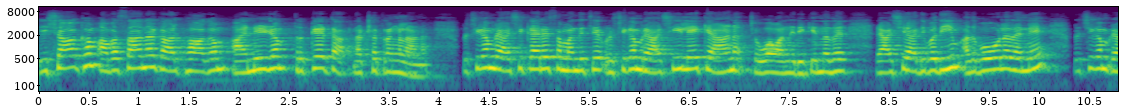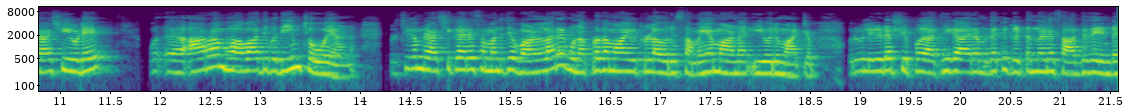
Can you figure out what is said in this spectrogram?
വിശാഖം അവസാന കാൽഭാഗം അനിഴം തൃക്കേട്ട നക്ഷത്രങ്ങളാണ്. വൃശ്ചികം രാശിക്കാരെ സംബന്ധിച്ച് വൃശ്ചികം രാശിയിലേക്കാണ് ചൊവ്വ വന്നിരിക്കുന്നത്. രാശി അധിപതിയും അതുപോലെ തന്നെ വൃശ്ചികം രാശിയുടെ ആറാം ഭാവാധിപതിയും ചൊവ്വയാണ്. വൃശ്ചികം രാശിക്കാരെ സംബന്ധിച്ച് വളരെ ഗുണപ്രദമായിട്ടുള്ള ഒരു സമയമാണ് ഈ ഒരു മാറ്റം. ഒരു ലീഡർഷിപ്പ് അധികാരം ഇതൊക്കെ കിട്ടുന്നതിന് സാധ്യതയുണ്ട്.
